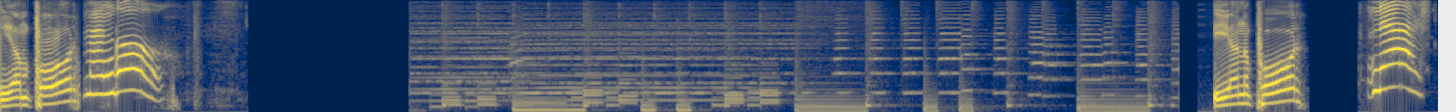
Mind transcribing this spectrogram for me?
For mango N for nest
